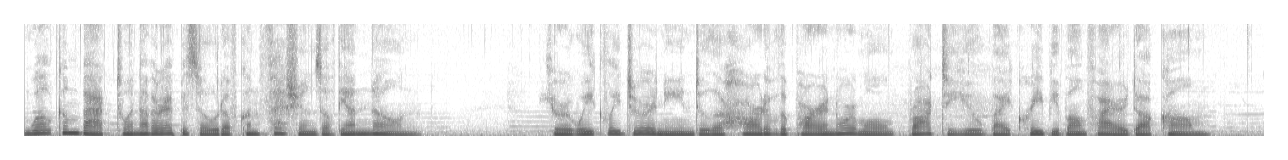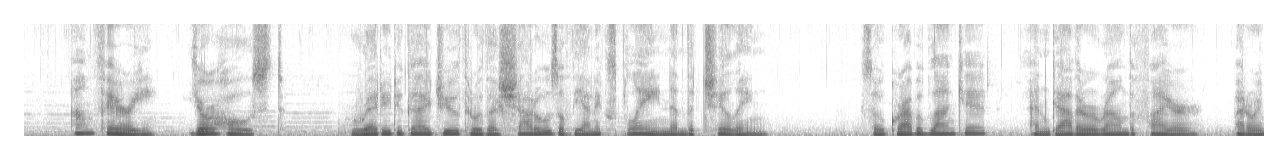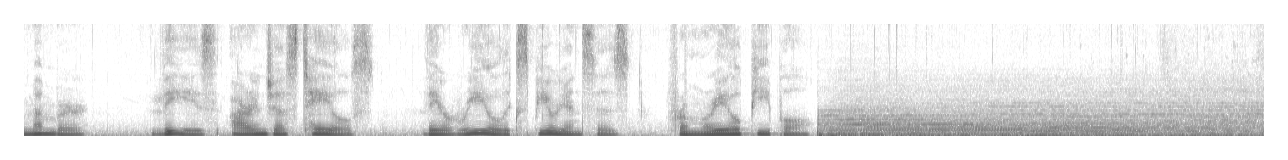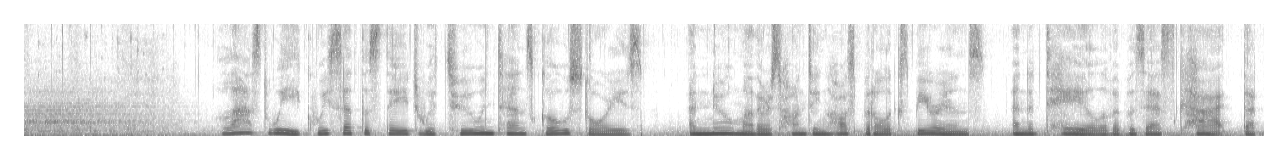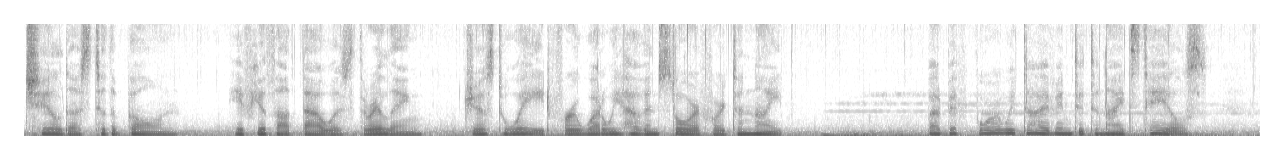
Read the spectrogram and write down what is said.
Welcome back to another episode of Confessions of the Unknown, your weekly journey into the heart of the paranormal brought to you by CreepyBonfire.com. I'm Fairy, your host, ready to guide you through the shadows of the unexplained and the chilling. So grab a blanket and gather around the fire, but remember, these aren't just tales, they're real experiences from real people. Last week, we set the stage with two intense ghost stories a new mother's haunting hospital experience and a tale of a possessed cat that chilled us to the bone. If you thought that was thrilling, just wait for what we have in store for tonight. But before we dive into tonight's tales,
